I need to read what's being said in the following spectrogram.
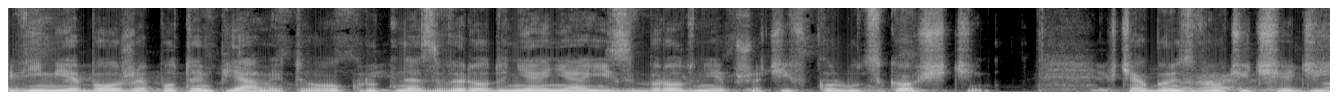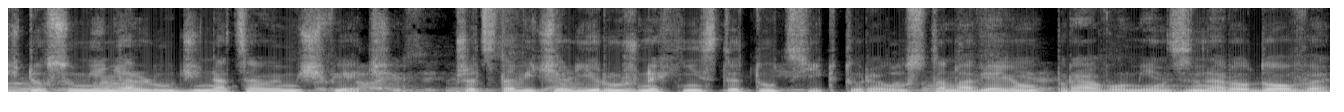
W imię Boże potępiamy te okrutne zwyrodnienia i zbrodnie przeciwko ludzkości. Chciałbym zwrócić się dziś do sumienia ludzi na całym świecie, przedstawicieli różnych instytucji, które ustanawiają prawo międzynarodowe.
